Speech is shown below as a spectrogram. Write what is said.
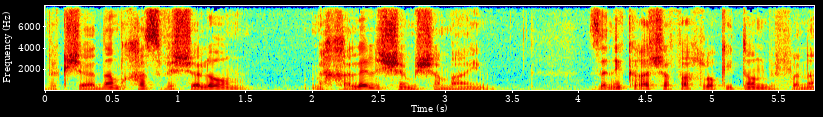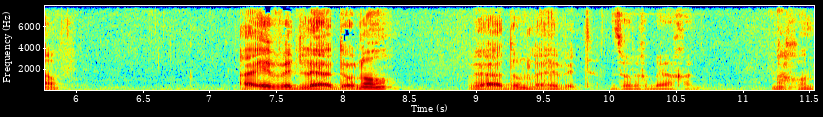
וכשאדם חס ושלום מחלל שם שמיים, זה נקרא שפך לו קיטון בפניו. העבד לאדונו והאדון לעבד. זה הולך ביחד. נכון.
